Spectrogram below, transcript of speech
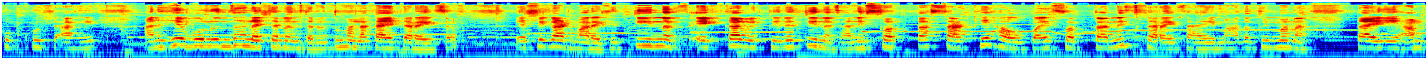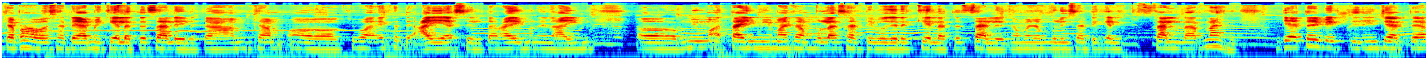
खूप खुश आहे. आणि हे बोलून झाल्याच्यानंतर तुम्हाला काय करायचं? याची गाठ मारायची. तीनच एका व्यक्तीने तीनच. आणि स्वतःसाठी हा उपाय स्वतःनेच करायचा आहे. मग आता तुम्ही म्हणा ताई आमच्या भावासाठी आम्ही केलं तर चालेल का? आमच्या किंवा एखादी आई असेल तर आई म्हणेन आई मी ताई मी माझ्या मुलासाठी वगैरे केला तर चालेल का? माझ्या मुलीसाठी केलं तर चालणार नाही. ज्या त्या व्यक्तीने ज्या त्या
